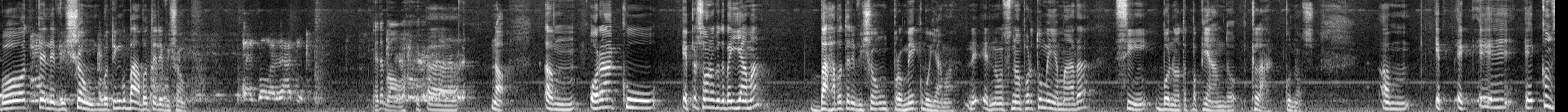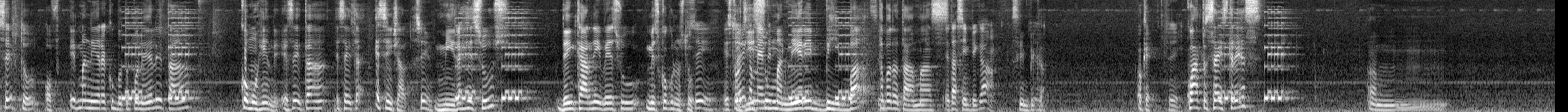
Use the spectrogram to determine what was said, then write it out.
Bo television, bo tingu ba bo. Eh, guardate. É tá bom. Uh, no. Um, ora ku e persona que chiama baja bo television pro me que bo chiama. E non sono opportuna chiamata si bo nota papiando cla con nos. Um, e, e, e concepto of e maneira que bo te ponele tá como gente. Essa está essa está essencial. Sim. Mira Jesus de encarne e vesu mesco con tu. Sim, Historicamente. historicamente- su maniera viva, tá mas Está sem picar. Ok. Sim. 463. Um,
